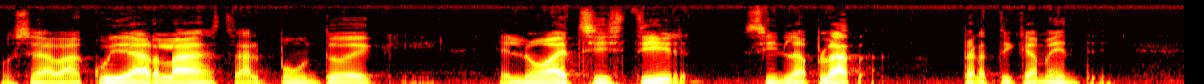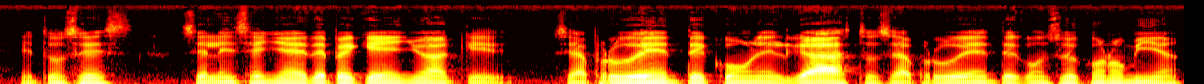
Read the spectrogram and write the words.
O sea, va a cuidarla hasta el punto de que él no va a existir sin la plata, prácticamente. Entonces se le enseña desde pequeño a que sea prudente con el gasto, sea prudente con su economía,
